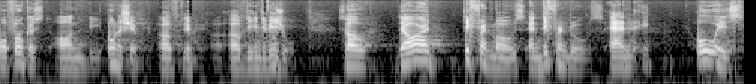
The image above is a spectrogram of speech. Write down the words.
more focused on the ownership of the, of the individual. So there are different modes and different rules, and it always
